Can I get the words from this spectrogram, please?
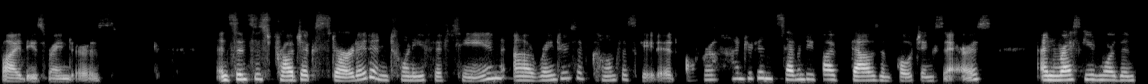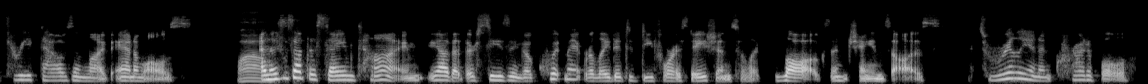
by these rangers. And since this project started in 2015, uh, rangers have confiscated over 175,000 poaching snares and rescued more than 3,000 live animals. Wow. And this is at the same time, yeah, that they're seizing equipment related to deforestation, so like logs and chainsaws. It's really an incredible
